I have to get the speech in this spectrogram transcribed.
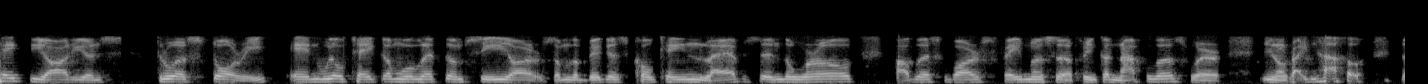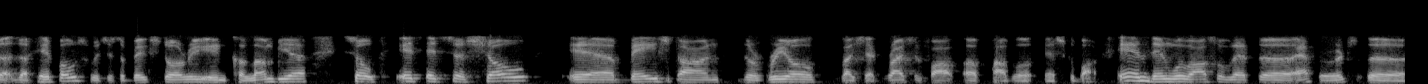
take the audience through a story and we'll take them, we'll let them see our, some of the biggest cocaine labs in the world. Pablo Escobar's famous uh, Finca Nápoles, where, you know, right now the, the hippos, which is a big story in Colombia. So it, it's a show uh, based on the real like I said, rise and fall of Pablo Escobar. And then we'll also let uh, afterwards uh,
